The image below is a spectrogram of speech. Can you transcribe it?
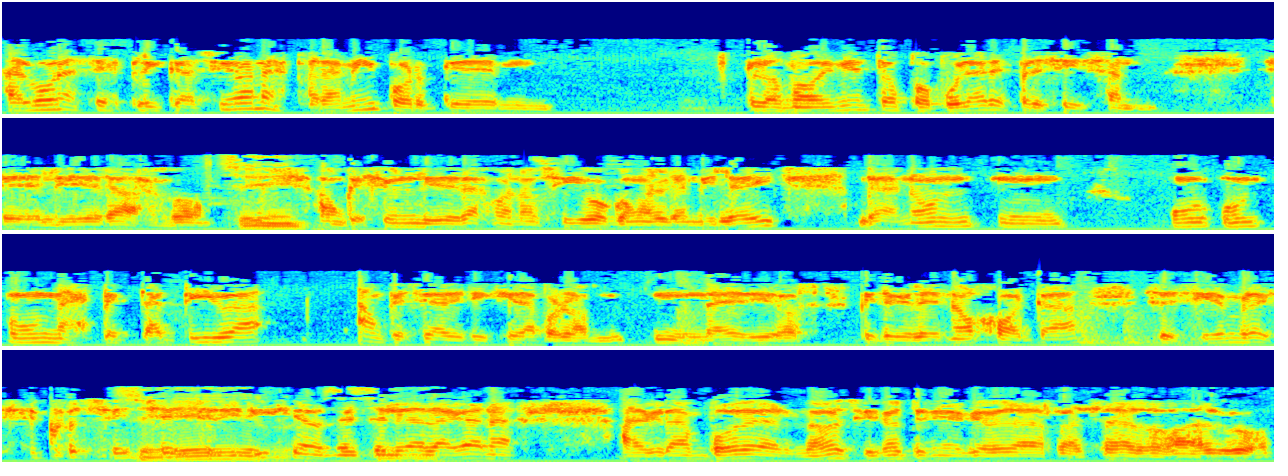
algunas explicaciones para mí porque mm, los movimientos populares precisan eh, liderazgo. Aunque sea un liderazgo nocivo como el de Miley, ganó un, una expectativa aunque sea dirigida por los medios. Viste que el enojo acá se siembra y se cosecha y se dirige a donde se le da la gana al gran poder, ¿no? Si no tenía que haber arrasado algo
